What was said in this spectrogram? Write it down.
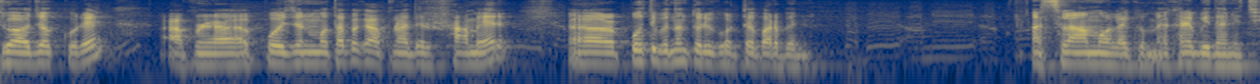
যোগাযোগ করে আপনারা প্রয়োজন মোতাবেক আপনাদের ফার্মের প্রতিবেদন তৈরি করতে পারবেন। আসসালামু আলাইকুম, এখানে বিদায় নিচ্ছি।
